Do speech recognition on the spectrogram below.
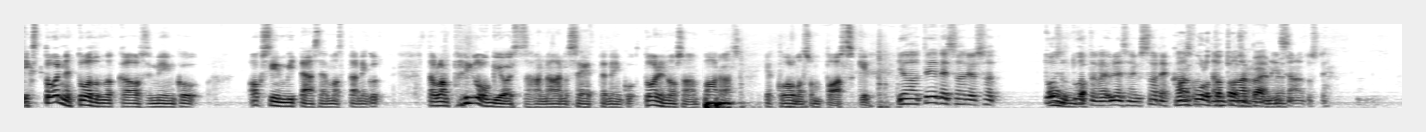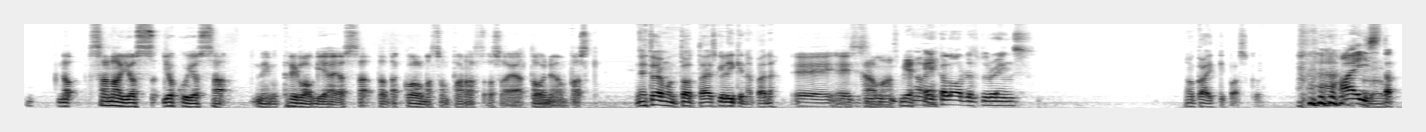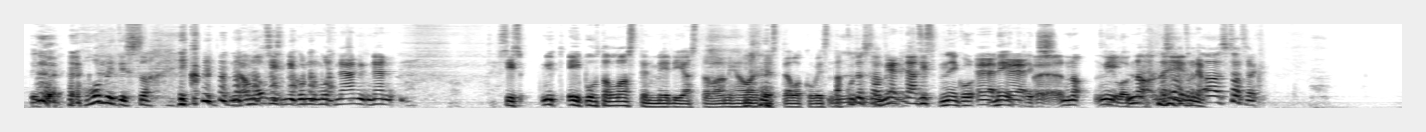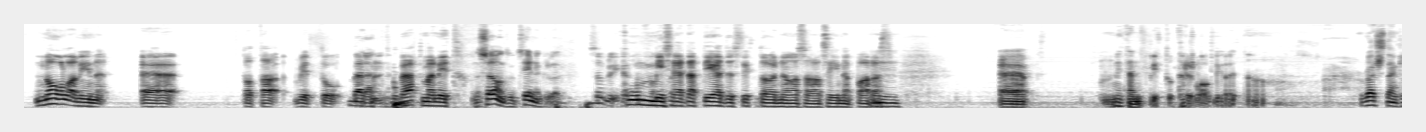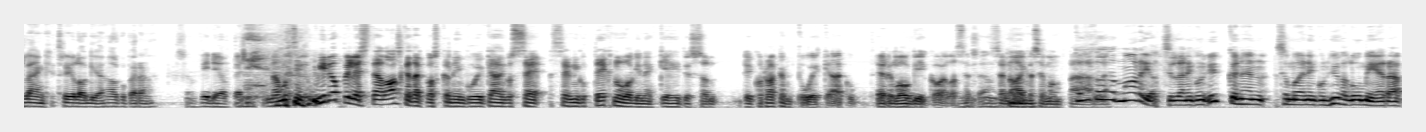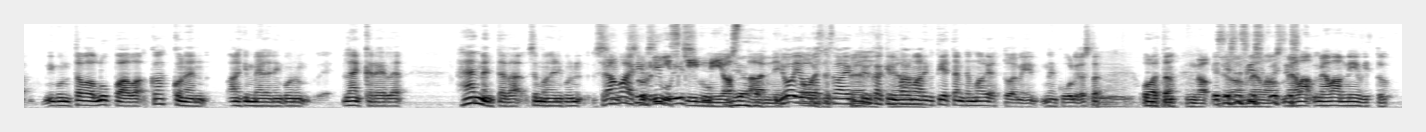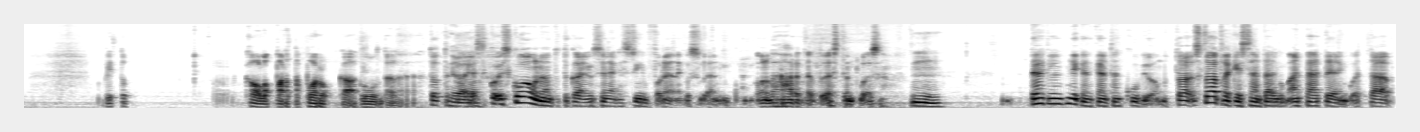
Eikö toinen tuotantokausi, niin kuin, onko siinä mitään semmoista, niin kuin, tavallaan trilogioissahan on aina se, että niin kuin, toinen osa on paras ja kolmas on paskin. Ja TV-sarjoissa toisen tuottajalla yleensä niin sade kasvattaa päin niin sanotusti. No sano jos, joku, jossa niin kuin, trilogia, jossa tota, kolmas on paras osa ja toinen on paski. Ei toi on mun totta, ei kyllä ikinä pädä. Ei, ei siis... Come on, No ehkä Lord of the Rings. Ne on kaikki paskoja. Haista pitää. Hobbitissa, eikö No, mutta siis niinku, mut nän, nän, Siis nyt ei puhuta lasten mediasta, vaan ihan oikeasta elokuvista. Kuten Trek. Mietitään siis... Niin kuin Matrix. ää, No, niin, Trilogia. no, ennen. Star Trek. Nolanin ää, tota, vittu, Batmanit. Batmanit, No se on siinä kyllä. Kummisetä tietysti toinen osa on siinä paras. Mm. Ää, mitä nyt vittu trilogioita on? Ratchet Clank trilogia alkuperäinen. Se on videopeli. No, mutta siis videopelissä sitä ei lasketa, koska niinku ikään kuin se, se niinku teknologinen kehitys on, niinku rakentuu ikään kuin eri logiikoilla sen, se on- sen aikaisemman päälle. Tuota, tuota Mariot, sillä niin kuin ykkönen, semmoinen niin kuin hyvä lumierä, niin kuin tavallaan lupaava. Kakkonen, ainakin meille niin kuin länkkäreille, hämmentävä semmoinen niin kuin Se on vaikka riskinni jostain niin Joo, joo, totta kai kyllä kaikki niin joo. varmaan niin tietää, miten Mariot toimii meidän kuulijoista, mm. oletan. No, ja siis, joo, siis, meillä, on, siis, meillä, on, meillä on niin vittu, vittu kaulaparta porukkaa kuuntelee. Totta kai. Ja sitten kolmonen on totta kai niin sen jälkeen sinfonia, niin kuin silleen, niin on vähän harjoiteltu ja sitten tulee se. Mm. Tämä ei kyllä nyt mitenkään käännetään kuvioon, mutta Star Trekissähän tämä niin aina pätee, niin kuin, että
